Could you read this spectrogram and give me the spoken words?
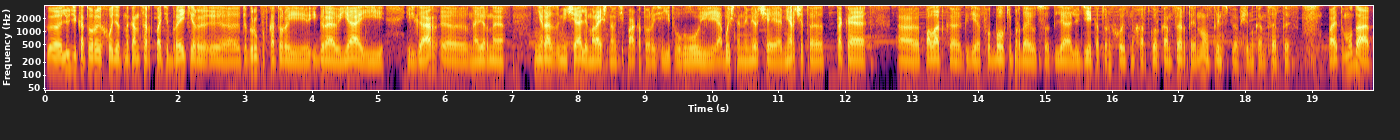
К- люди, которые ходят на концерт Пати Брейкер, э, это группа, в которой играю я и Ильгар, э, наверное, не раз замечали мрачного типа, который сидит в углу и обычно на мерче. А мерч это такая э, палатка, где футболки продаются для людей, которые ходят на хардкор-концерты, ну, в принципе, вообще на концерты. Поэтому да,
